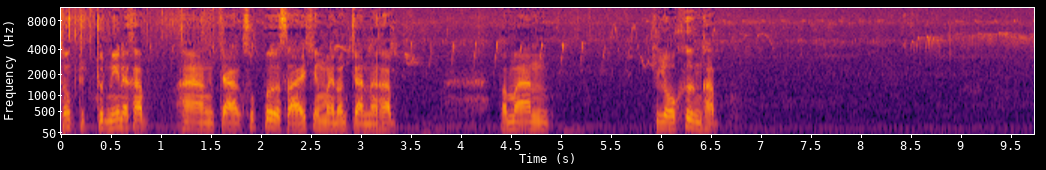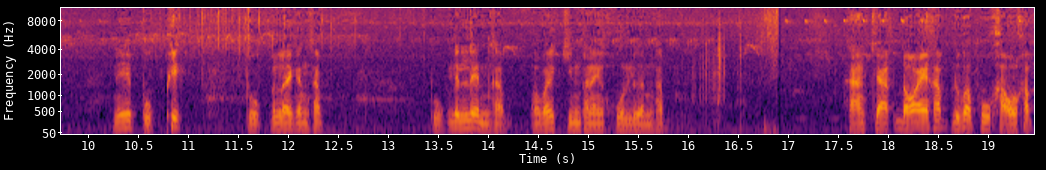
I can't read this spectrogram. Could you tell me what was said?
ตรงจุดนี้นะครับ ห่างจากซูเปอร์สายเชียงใหม่นนจันทร์นะครับ ประมาณ กิโลครึ่งครับ นี่ปลูกพริกปลูกอะไรกันครับ ปลูกเล่นๆครับ เอาไว้กินภายในครัวเรือนครับ ห่างจากดอยครับ หรือว่าภูเขาครับ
